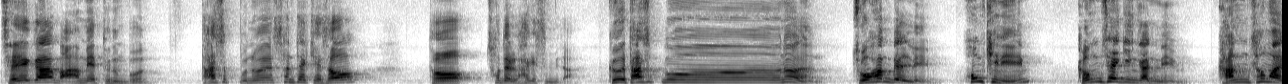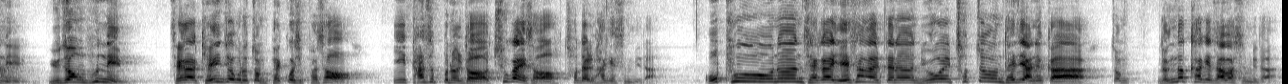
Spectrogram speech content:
제가 마음에 드는 분 다섯 분을 선택해서 더 초대를 하겠습니다. 그 다섯 분은 조한별님, 홍키님, 검색인간님, 강성화님, 유정훈님 제가 개인적으로 좀 뵙고 싶어서 이 다섯 분을 더 추가해서 초대를 하겠습니다. 오픈은 제가 예상할 때는 6월 초쯤 되지 않을까 좀 넉넉하게 잡았습니다.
